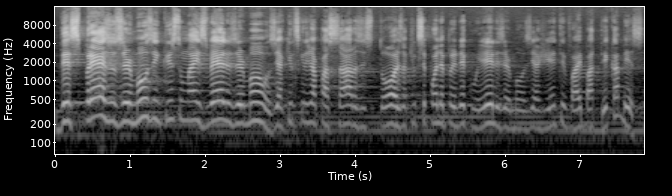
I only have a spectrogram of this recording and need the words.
Despreze os irmãos em Cristo mais velhos, irmãos, e aqueles que já passaram as histórias, aquilo que você pode aprender com eles, irmãos, e a gente vai bater cabeça.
